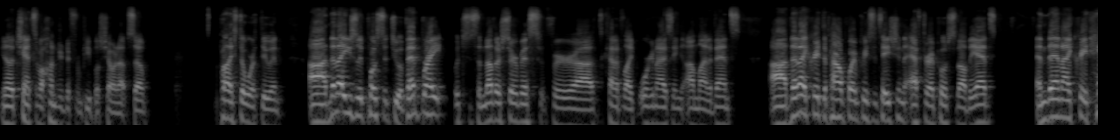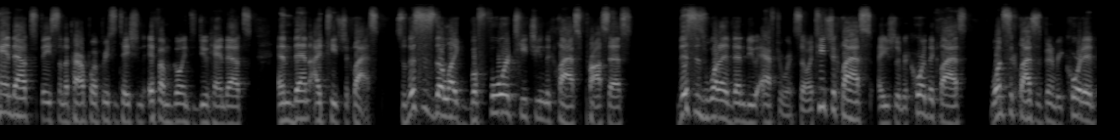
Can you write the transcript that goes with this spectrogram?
you know, the chance of a hundred different people showing up. So probably still worth doing. Uh, then I usually post it to Eventbrite, which is another service for uh, kind of like organizing online events. Uh, then I create the PowerPoint presentation after I posted all the ads. And then I create handouts based on the PowerPoint presentation if I'm going to do handouts. And then I teach the class. So this is the like before teaching the class process. This is what I then do afterwards. So I teach the class. I usually record the class. Once the class has been recorded,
